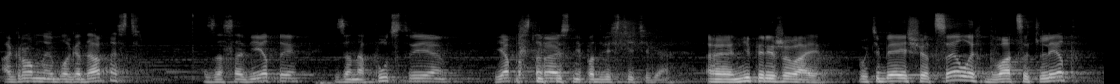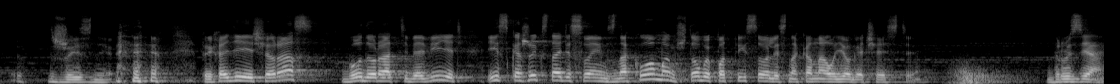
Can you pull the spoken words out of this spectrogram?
Огромная благодарность за советы, за напутствие. Я постараюсь не подвести тебя. Э, не переживай, у тебя еще целых 20 лет жизни. Приходи еще раз, буду рад тебя видеть. И скажи, кстати, своим знакомым, чтобы подписывались на канал Йога Чести. Друзья,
